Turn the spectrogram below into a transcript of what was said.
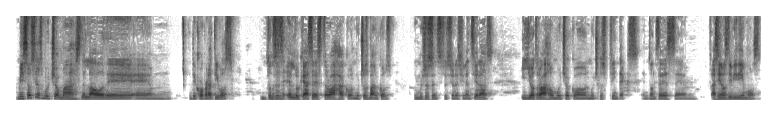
Mi socio es mucho más del lado de, em, de corporativos. Entonces, él lo que hace es trabaja con muchos bancos y muchas instituciones financieras y yo trabajo mucho con muchos fintechs. Entonces, em, así nos dividimos.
